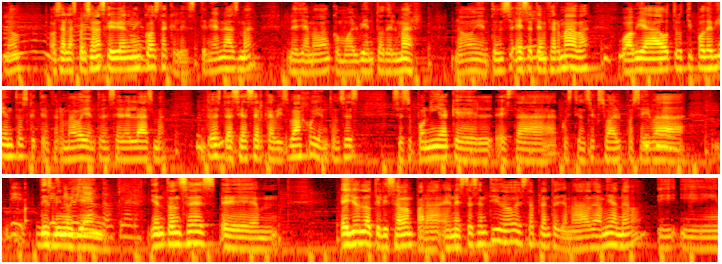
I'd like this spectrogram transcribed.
¿no? O sea, las personas que vivían en costa que les tenían asma, les llamaban como el viento del mar. ¿no? Y entonces ese te enfermaba, o había otro tipo de vientos que te enfermaba y entonces era el asma. Entonces te hacía ser cabizbajo y entonces se suponía que el, esta cuestión sexual pues se iba Di- disminuyendo. disminuyendo, claro. Y entonces eh, ellos la utilizaban para, en este sentido, esta planta llamada damiana y, y,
